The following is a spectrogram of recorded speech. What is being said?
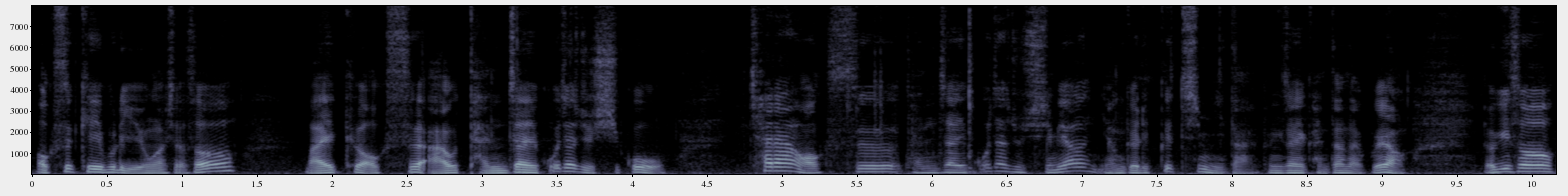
AUX 케이블을 이용하셔서 마이크 억스 아웃 단자에 꽂아주시고 차량 AUX 단자에 꽂아주시면 연결이 끝입니다. 굉장히 간단하고요. 여기서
